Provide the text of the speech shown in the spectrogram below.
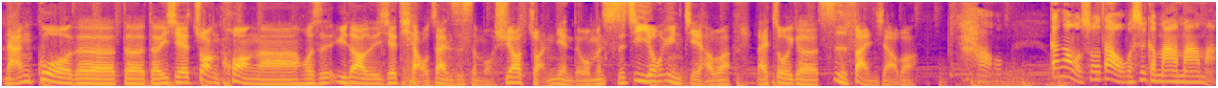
难过的的的一些状况啊，或是遇到的一些挑战是什么？需要转念的，我们实际用韵姐好不好？来做一个示范一下，好不好？好。刚刚我说到我是个妈妈嘛，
